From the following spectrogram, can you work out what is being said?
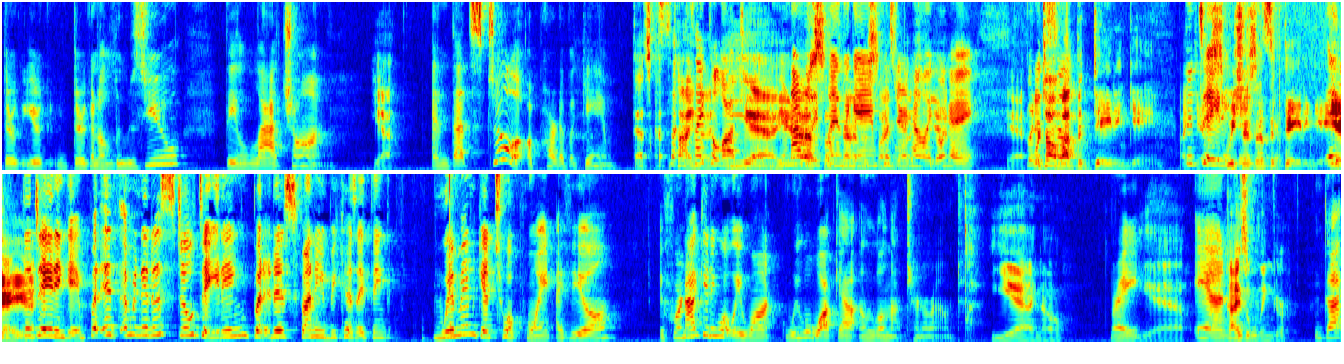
they're you're they're gonna lose you, they latch on. yeah, And that's still a part of a game. that's kind of psychologically. Yeah, you're yeah, not really playing the kind of a game because you're kind of like, psychological- okay, Yeah, but we're talking about the dating game. I The guess. dating we should have the dating game. it- yeah, yeah. the dating game. But it, I mean, it is still dating, but it is funny because I think women get to a point. I feel if we're not getting what we want, we will walk out and we will not turn around, yeah, I know. right? Yeah, And guys will linger. Guy,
